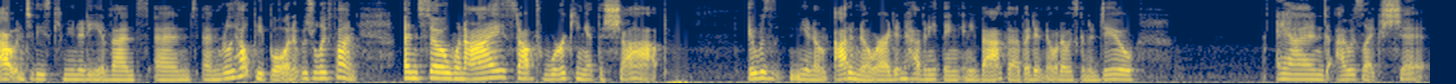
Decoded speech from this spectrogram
out into these community events and and really help people and it was really fun. And so when I stopped working at the shop, it was, you know, out of nowhere. I didn't have anything any backup. I didn't know what I was going to do. And I was like, shit,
